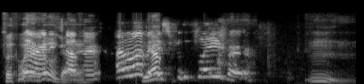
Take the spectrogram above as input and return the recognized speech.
Talk about Stare at each guy. other. I love Yep. it. It's for the flavor. Mm.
